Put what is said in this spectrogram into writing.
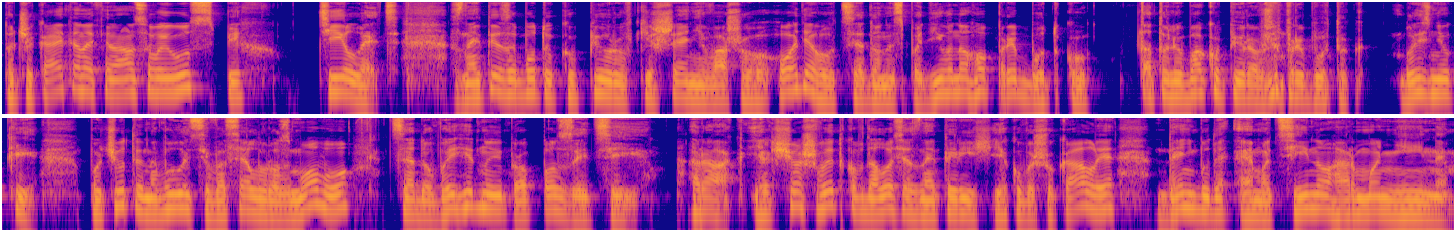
то чекайте на фінансовий успіх. Тілець. Знайти забуту купюру в кишені вашого одягу це до несподіваного прибутку. Та то люба купюра вже прибуток. Близнюки. Почути на вулиці веселу розмову це до вигідної пропозиції. Рак. Якщо швидко вдалося знайти річ, яку ви шукали, день буде емоційно гармонійним.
